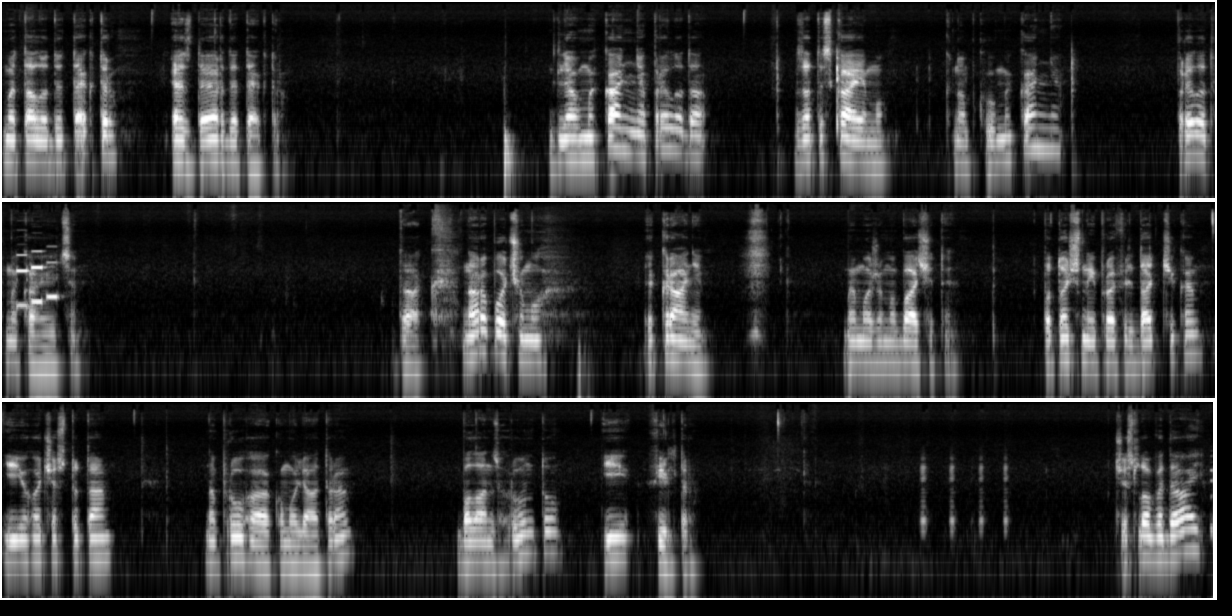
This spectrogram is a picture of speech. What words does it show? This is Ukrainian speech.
металодетектор SDR-детектор. Для вмикання прилада затискаємо кнопку вмикання, прилад вмикається. Так, на робочому екрані ми можемо бачити поточний профіль датчика і його частота, напруга акумулятора, баланс ґрунту і фільтр. Число VDI,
